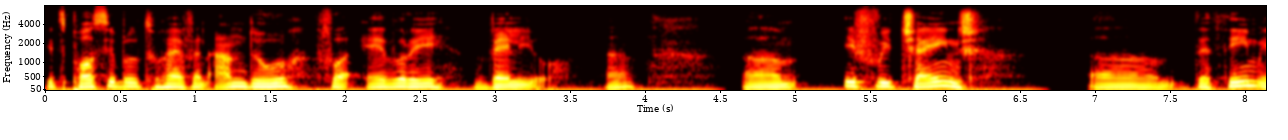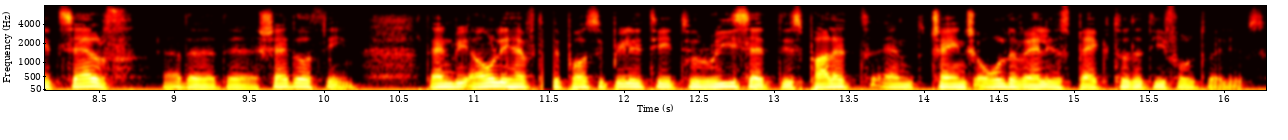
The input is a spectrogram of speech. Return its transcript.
it's possible to have an undo for every value. Uh, um, if we change um, the theme itself, uh, the, the shadow theme, then we only have the possibility to reset this palette and change all the values back to the default values.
